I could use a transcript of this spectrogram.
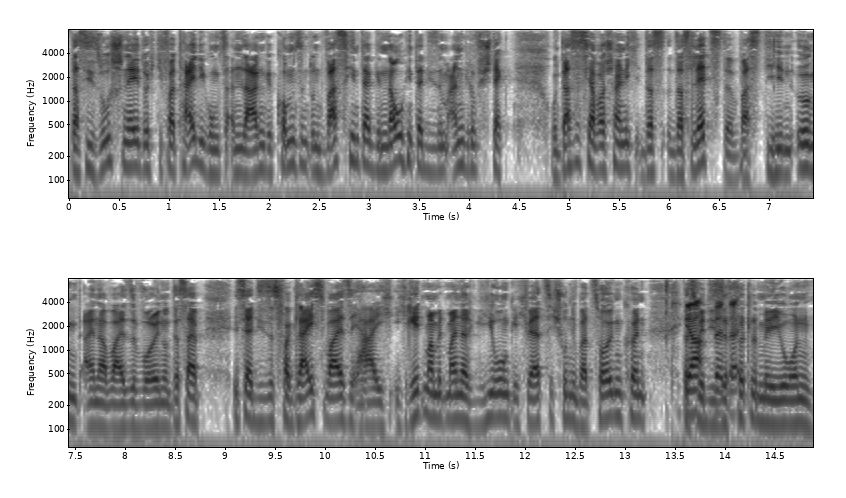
dass sie so schnell durch die Verteidigungsanlagen gekommen sind und was hinter genau hinter diesem Angriff steckt. Und das ist ja wahrscheinlich das, das Letzte, was die in irgendeiner Weise wollen. Und deshalb ist ja dieses Vergleichsweise, ja, ich, ich rede mal mit meiner Regierung, ich werde sie schon überzeugen können, dass ja, wir diese da, da, Viertelmillion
